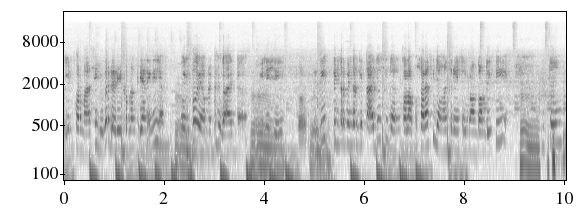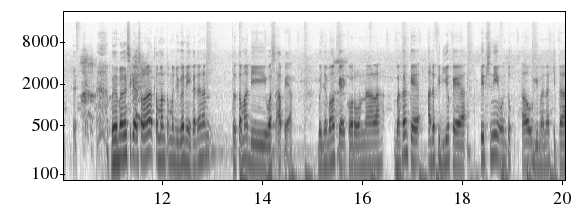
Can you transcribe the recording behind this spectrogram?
informasi juga dari kementerian ini ya Hmm. info ya mereka juga ada Hmm. ini sih gitu. jadi pinter-pinter kita aja sih dan kalau aku saran sih jangan sering-sering nonton TV Mm-mm. itu Bener banget sih kayak soalnya teman-teman juga nih kadang kan terutama di WhatsApp ya banyak banget kayak corona lah. Bahkan kayak ada video kayak tips nih untuk tahu gimana kita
